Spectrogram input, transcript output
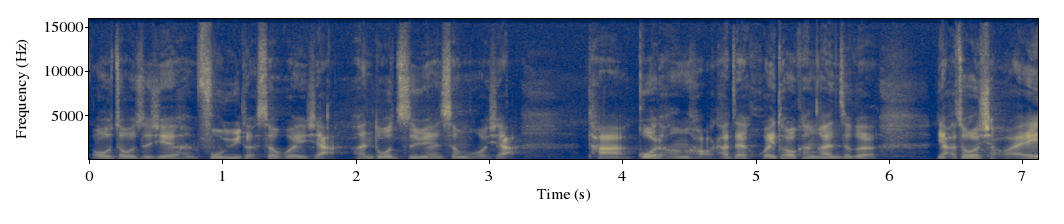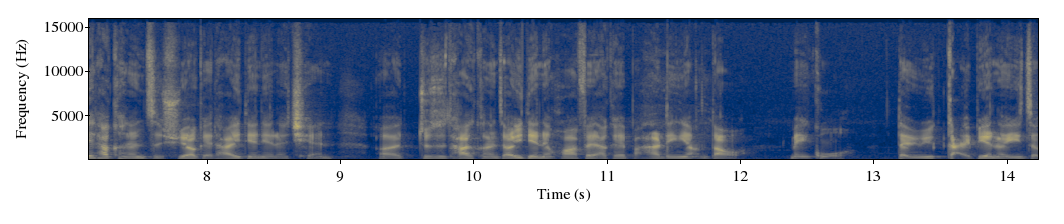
欧洲这些很富裕的社会下，很多资源生活下，他过得很好。他再回头看看这个亚洲的小孩，哎，他可能只需要给他一点点的钱，呃，就是他可能只要一点点花费，他可以把他领养到美国。等于改变了一整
